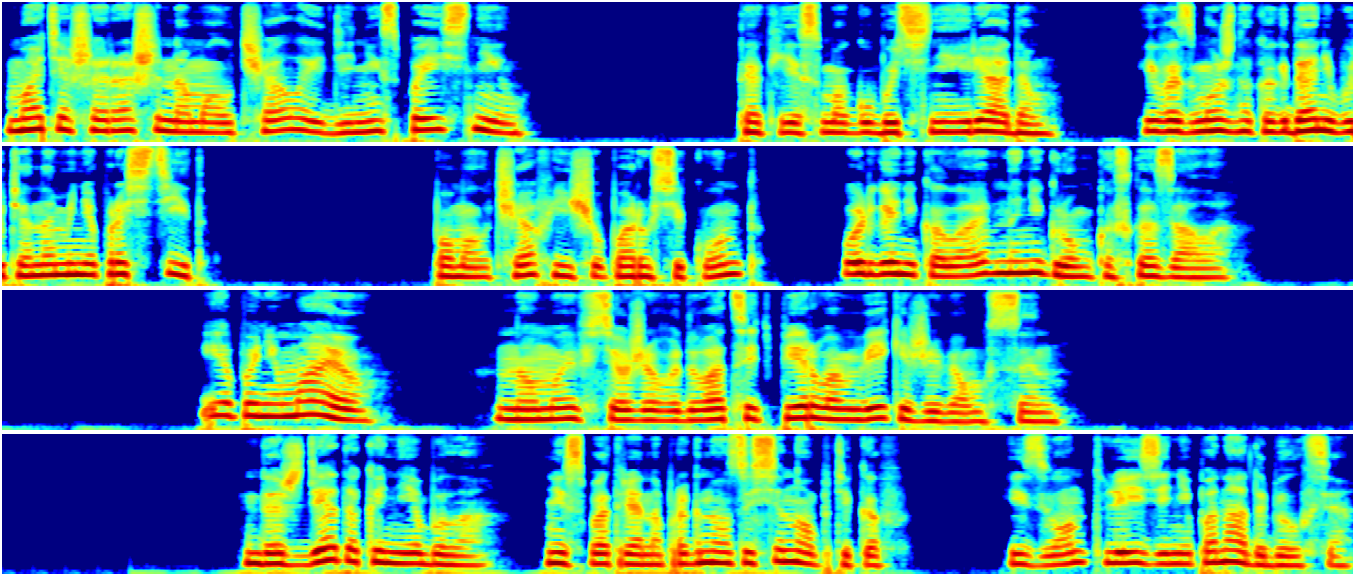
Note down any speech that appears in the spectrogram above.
Мать ошарашенно молчала, и Денис пояснил. «Так я смогу быть с ней рядом и, возможно, когда-нибудь она меня простит. Помолчав еще пару секунд, Ольга Николаевна негромко сказала. «Я понимаю, но мы все же в 21 веке живем, сын». Дождя так и не было, несмотря на прогнозы синоптиков, и зонт Лизе не понадобился.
